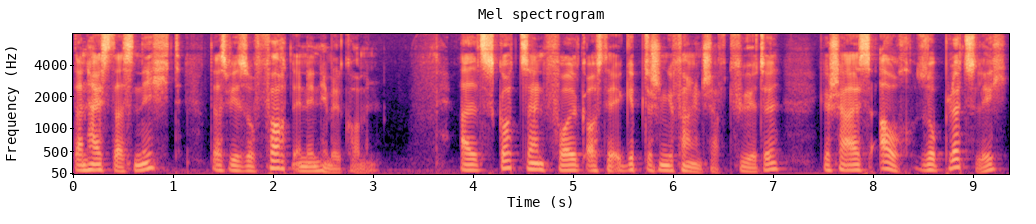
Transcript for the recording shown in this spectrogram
dann heißt das nicht, dass wir sofort in den Himmel kommen. Als Gott sein Volk aus der ägyptischen Gefangenschaft führte, geschah es auch so plötzlich,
